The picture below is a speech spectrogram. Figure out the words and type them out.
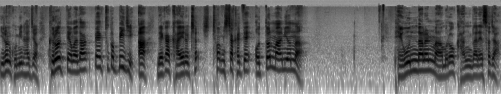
이런 고민하죠. 그럴 때마다 Back to the basic. 아, 내가 강의를 처, 처음 시작할 때 어떤 마음이었나? 배운다는 마음으로 강단에 서자.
